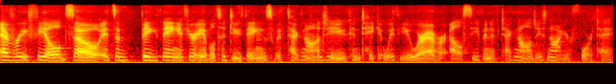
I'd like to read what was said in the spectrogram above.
every field, so it's a big thing if you're able to do things with technology, you can take it with you wherever else, even if technology is not your forte.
